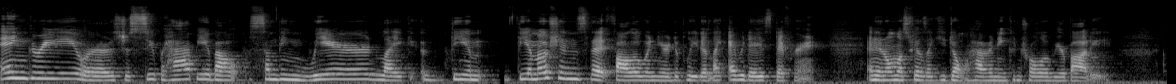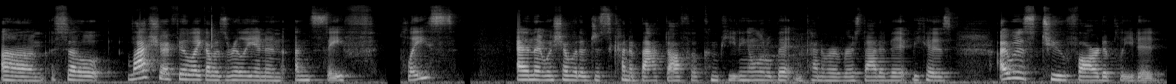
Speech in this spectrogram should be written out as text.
angry or I was just super happy about something weird. Like the the emotions that follow when you're depleted, like every day is different, and it almost feels like you don't have any control over your body. Um, so last year, I feel like I was really in an unsafe place, and I wish I would have just kind of backed off of competing a little bit and kind of reversed out of it because I was too far depleted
